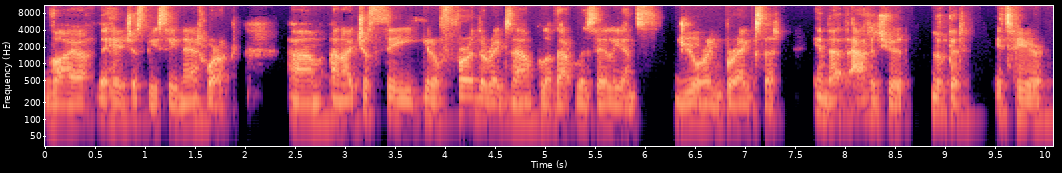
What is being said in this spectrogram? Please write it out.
via the HSBC network. Um, and I just see, you know, further example of that resilience during Brexit in that attitude. Look at it's here.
